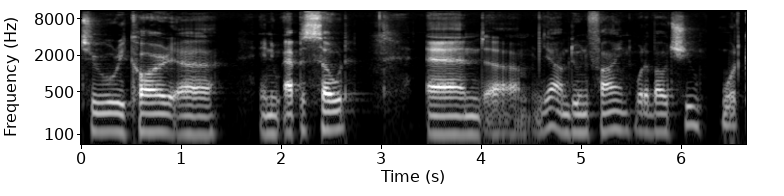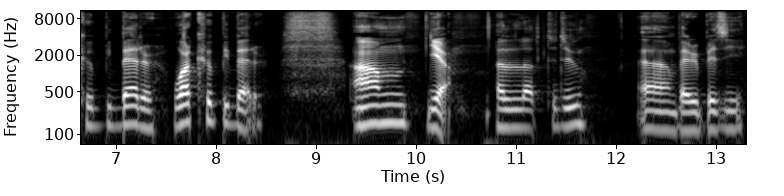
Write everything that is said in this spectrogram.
to record uh, a new episode. And um, yeah, I'm doing fine. What about you? What could be better? What could be better? Um, yeah, a lot to do. Um, very busy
